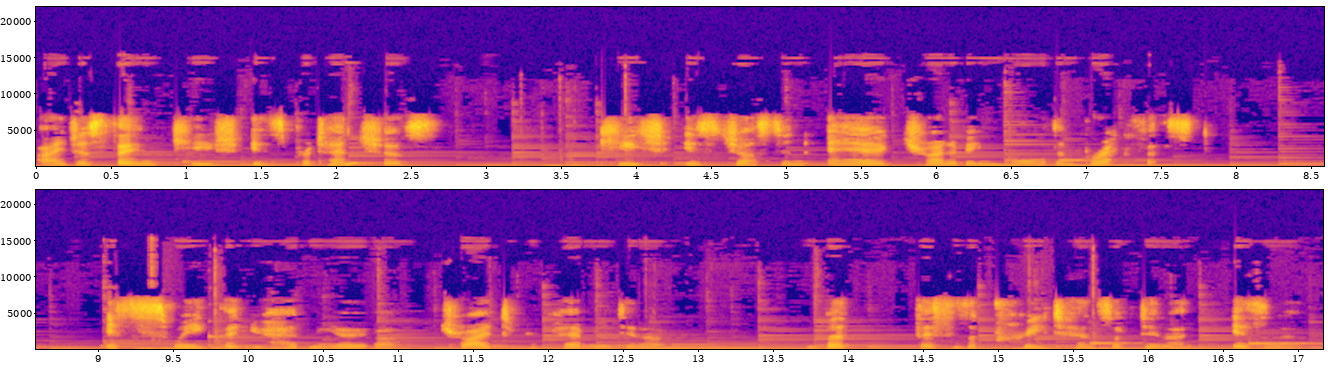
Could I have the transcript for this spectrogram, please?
I just think quiche is pretentious. Quiche is just an egg trying to be more than breakfast. It's sweet that you had me over, tried to prepare me dinner. But this is a pretense of dinner, isn't it?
